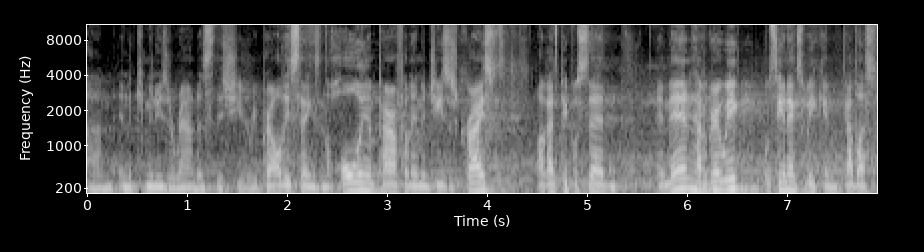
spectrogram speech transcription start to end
um, and the communities around us this year. We pray all these things in the holy and powerful name of Jesus Christ. All God's people said, Amen. Have a great week. We'll see you next weekend. God bless.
